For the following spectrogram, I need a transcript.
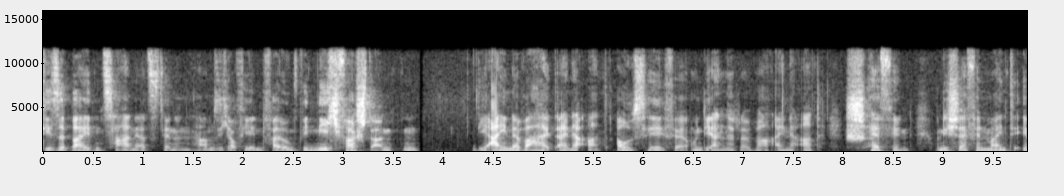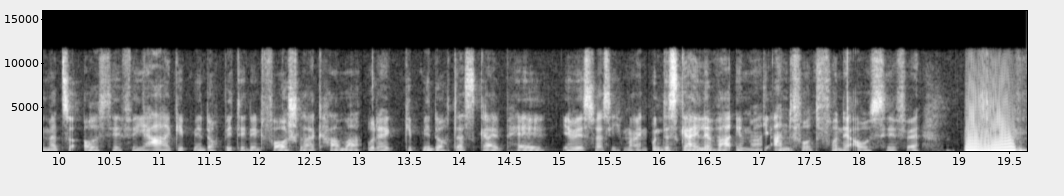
Diese beiden Zahnärztinnen haben sich auf jeden Fall irgendwie nicht verstanden. Die eine war halt eine Art Aushilfe und die andere war eine Art Chefin. Und die Chefin meinte immer zur Aushilfe, ja, gib mir doch bitte den Vorschlaghammer oder gib mir doch das Skalpell. Ihr wisst, was ich meine. Und das Geile war immer die Antwort von der Aushilfe. Mhm.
